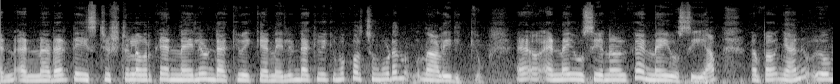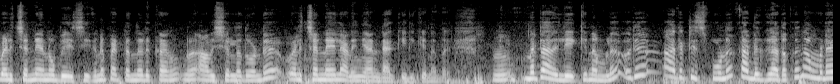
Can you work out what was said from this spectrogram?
എണ്ണ എണ്ണയുടെ ടേസ്റ്റ് ഇഷ്ടമുള്ളവർക്ക് എണ്ണയിൽ ഉണ്ടാക്കി വെക്കുക. എണ്ണയിൽ ഉണ്ടാക്കി വെക്കുമ്പോൾ കുറച്ചും കൂടെ നാളിരിക്കും എണ്ണ യൂസ് ചെയ്യുന്നവർക്ക് എണ്ണ യൂസ് ചെയ്യാം. അപ്പോൾ ഞാൻ വെളിച്ചെണ്ണയാണ് ഉപയോഗിച്ചിരിക്കുന്നത്. പെട്ടെന്ന് എടുക്കാൻ ആവശ്യമുള്ളതുകൊണ്ട് വെളിച്ചെണ്ണയിലാണ് ഞാൻ ഉണ്ടാക്കിയിരിക്കുന്നത്. എന്നിട്ട് അതിലേക്ക് നമ്മൾ ഒരു അര ടീസ്പൂണ് കടുക് അതൊക്കെ നമ്മുടെ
